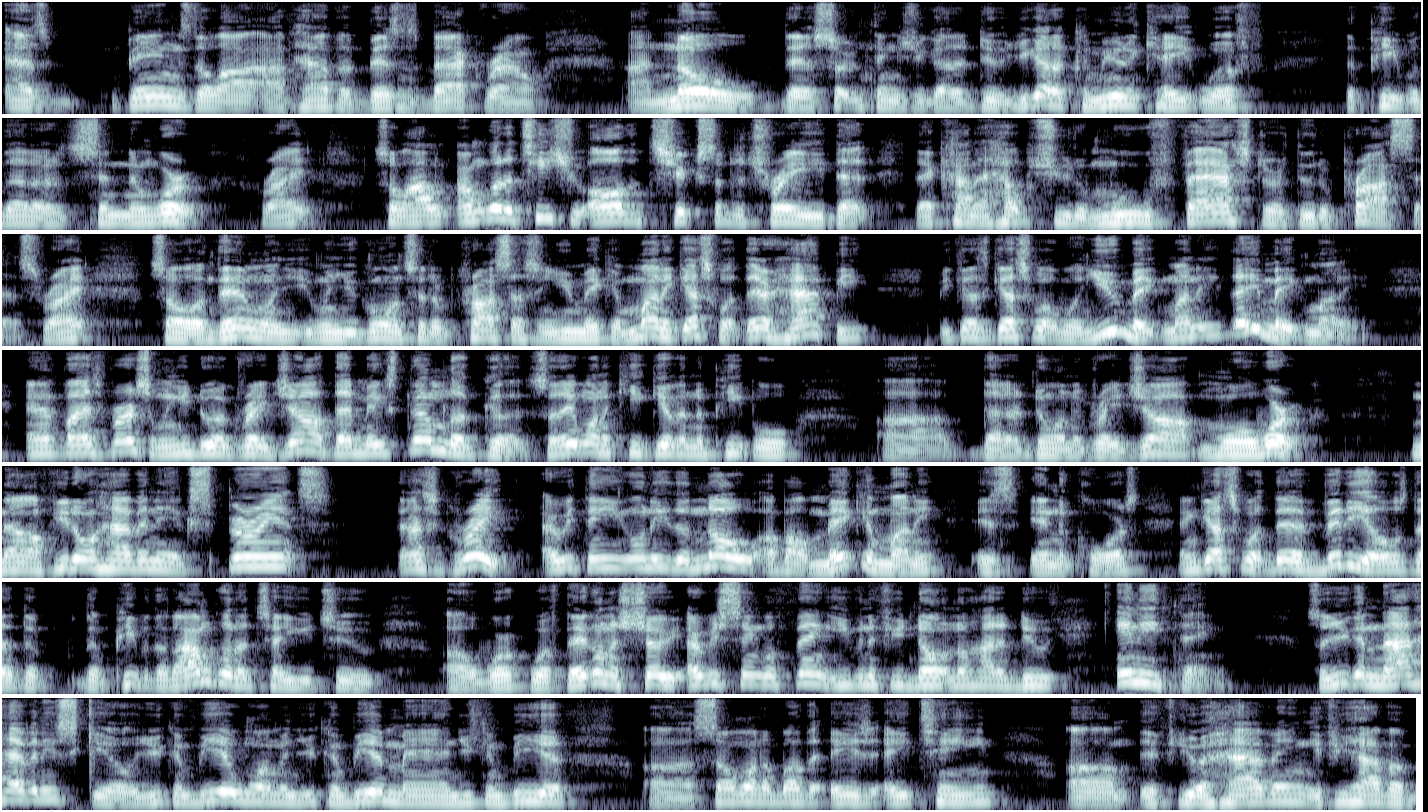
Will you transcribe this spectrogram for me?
as beings though I, I have a business background. I know there's certain things you got to do. You got to communicate with the people that are sending work, right? So I, am going to teach you all the tricks of the trade that that kind of helps you to move faster through the process, right? So and then when you when you go into the process and you making money, guess what? They're happy because guess what? When you make money, they make money, and vice versa. When you do a great job, that makes them look good. So they want to keep giving the people uh, that are doing a great job more work. Now, if you don't have any experience, that's great. Everything you're gonna need to know about making money is in the course. And guess what? There are videos that the, the people that I'm gonna tell you to uh, work with, they're gonna show you every single thing, even if you don't know how to do anything. So you can not have any skill. You can be a woman. You can be a man. You can be a uh, someone above the age of 18. Um, if you're having, if you have a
